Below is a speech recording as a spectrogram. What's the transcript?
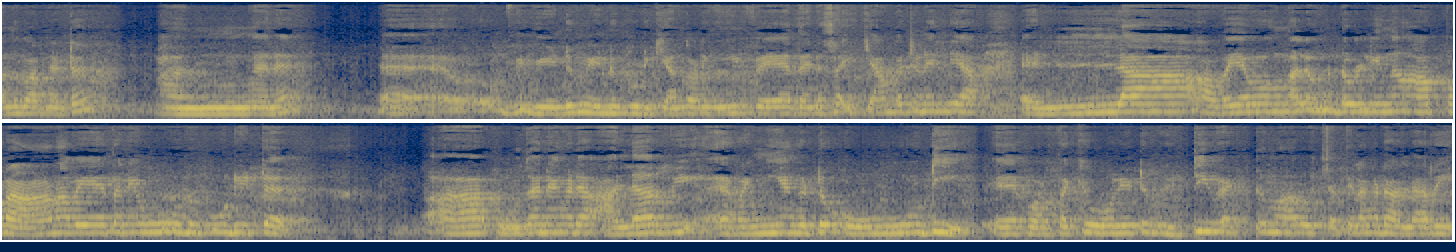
എന്ന് പറഞ്ഞിട്ട് അങ്ങനെ വീണ്ടും വീണ്ടും കുടിക്കാൻ തുടങ്ങി. വേദന സഹിക്കാൻ പറ്റണില്ല. എല്ലാ അവയവങ്ങളും ഉള്ളിൽ നിന്ന് ആ പ്രാണവേദനയോട് കൂടിയിട്ട് ആ പൂതനങ്ങളുടെ അലറി ഇറങ്ങി അങ്ങോട്ട് ഓടി പുറത്തേക്ക് ഓടിയിട്ട് വിട്ടി വെട്ടുമാറും ഉച്ചത്തിൽ അങ്ങോട്ട് അലറി.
